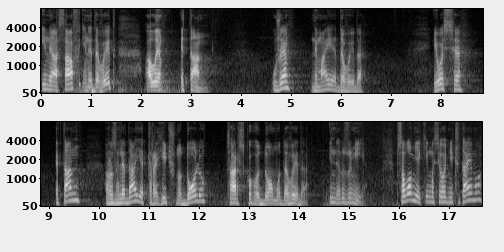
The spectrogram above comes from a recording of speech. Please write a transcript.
і не Асаф, і не Давид, але Етан. Уже немає Давида. І ось е, Етан розглядає трагічну долю царського дому Давида і не розуміє. Псалом, який ми сьогодні читаємо,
